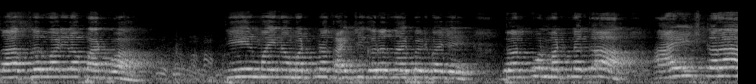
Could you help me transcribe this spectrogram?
सासरवाडीला पाठवा. तीन महिना मटणं खायची गरज नाही पडली पाहिजे. दणकून मटणं का? आईश करा.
